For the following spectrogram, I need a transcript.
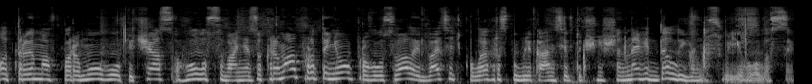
отримав перемогу під час голосування. Зокрема, проти нього проголосували і 20 колег республіканців, точніше, не віддали йому свої голоси.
